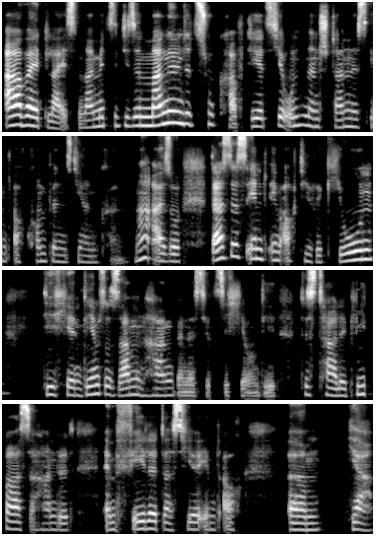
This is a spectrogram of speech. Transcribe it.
Arbeit leisten, damit sie diese mangelnde Zugkraft, die jetzt hier unten entstanden ist, eben auch kompensieren können. Ne? Also das ist eben, eben auch die Region, die ich hier in dem Zusammenhang, wenn es jetzt sich hier um die distale Gliedmaße handelt, empfehle, dass hier eben auch ähm, ja,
